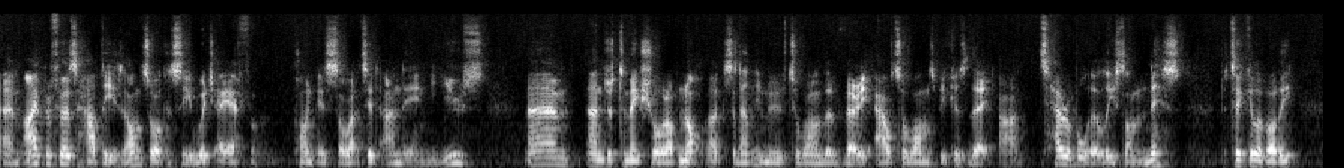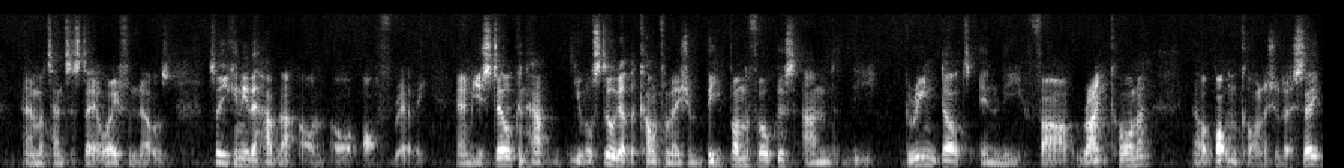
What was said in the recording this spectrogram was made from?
um, I prefer to have these on so I can see which AF point is selected and in use. Um, and just to make sure I've not accidentally moved to one of the very outer ones because they are terrible, at least on this particular body. Um, I tend to stay away from those. So you can either have that on or off really. And you still can have, you will still get the confirmation beep on the focus and the green dot in the far right corner, or bottom corner should I say,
